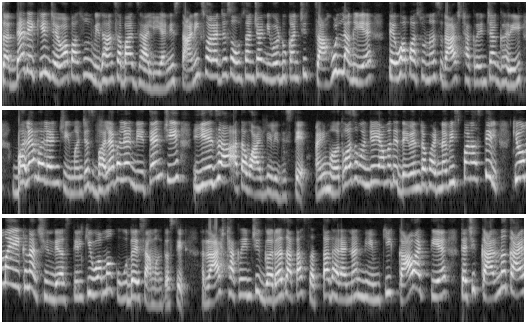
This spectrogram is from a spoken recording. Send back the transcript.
सध्या देखील जेव्हापासून विधानसभा झाली आणि स्थानिक स्वराज्य संस्थांच्या निवडणुकांची चाहूल लागली आहे तेव्हापासूनच राज ठाकरेंच्या घरी भल्या भल्यांची म्हणजेच भल्या भल्या नेत्यांची ये जा आता वाढलेली दिसते. आणि महत्वाचं म्हणजे यामध्ये देवेंद्र फडणवीस पण असतील किंवा मग एकनाथ शिंदे असतील किंवा मग उदय सामंत असतील. राज ठाकरेंची गरज आता सत्ताधाऱ्यांना नेमकी का वाटतेय त्याची कारणं काय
